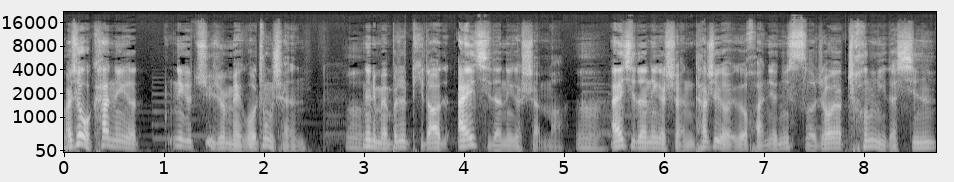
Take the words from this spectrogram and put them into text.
而且我看那个那个剧就是《美国众神》，那那里面不是提到埃及的那个神吗？嗯，埃及的那个神，它是有一个环节，你死了之后要称你的心，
